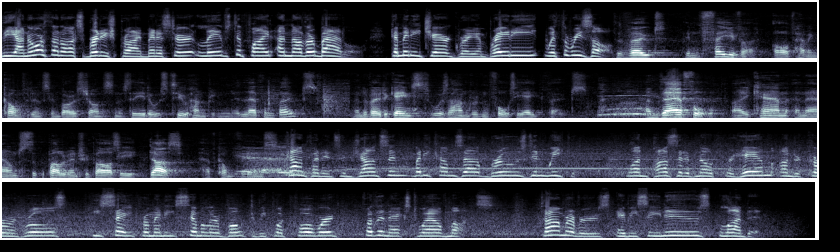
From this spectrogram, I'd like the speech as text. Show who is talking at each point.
Speaker 1: The unorthodox British Prime Minister lives to fight another battle. Committee Chair Graham Brady with the result.
Speaker 2: The vote in favour of having confidence in Boris Johnson as leader was 211 votes, and the vote against was 148 votes. And therefore, I can announce that the Parliamentary Party does have confidence.
Speaker 1: Confidence in Johnson, but he comes out bruised and weakened. One positive note for him under current rules, he's safe from any similar vote to be put forward for the next 12 months. Tom Rivers, ABC News, London.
